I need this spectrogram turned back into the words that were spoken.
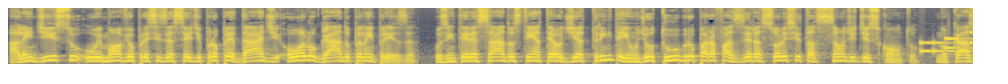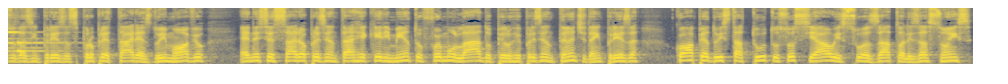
Além disso, o imóvel precisa ser de propriedade ou alugado pela empresa. Os interessados têm até o dia 31 de outubro para fazer a solicitação de desconto. No caso das empresas proprietárias do imóvel, é necessário apresentar requerimento formulado pelo representante da empresa, cópia do Estatuto Social e suas atualizações,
